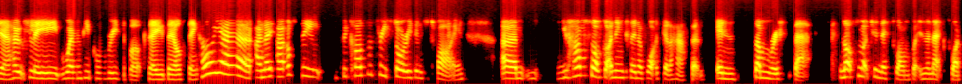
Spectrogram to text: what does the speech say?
Yeah, hopefully when people read the book, they they'll think, oh yeah. And I, I obviously because the three stories intertwine, um, you have sort of got an inkling of what is going to happen in some respect not so much in this one, but in the next one.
